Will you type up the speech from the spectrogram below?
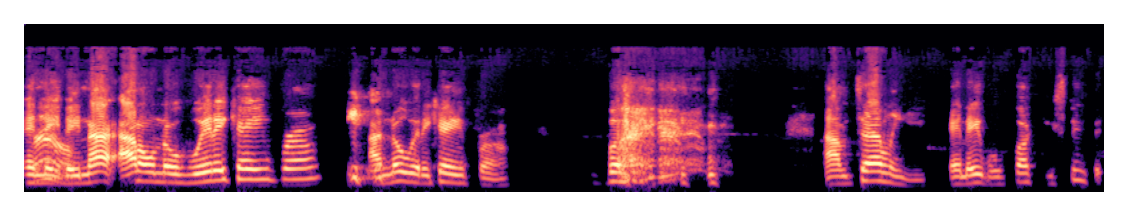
and Wow. they they not. I don't know where they came from. I know where they came from, but I'm telling you, and they will fuck you stupid.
